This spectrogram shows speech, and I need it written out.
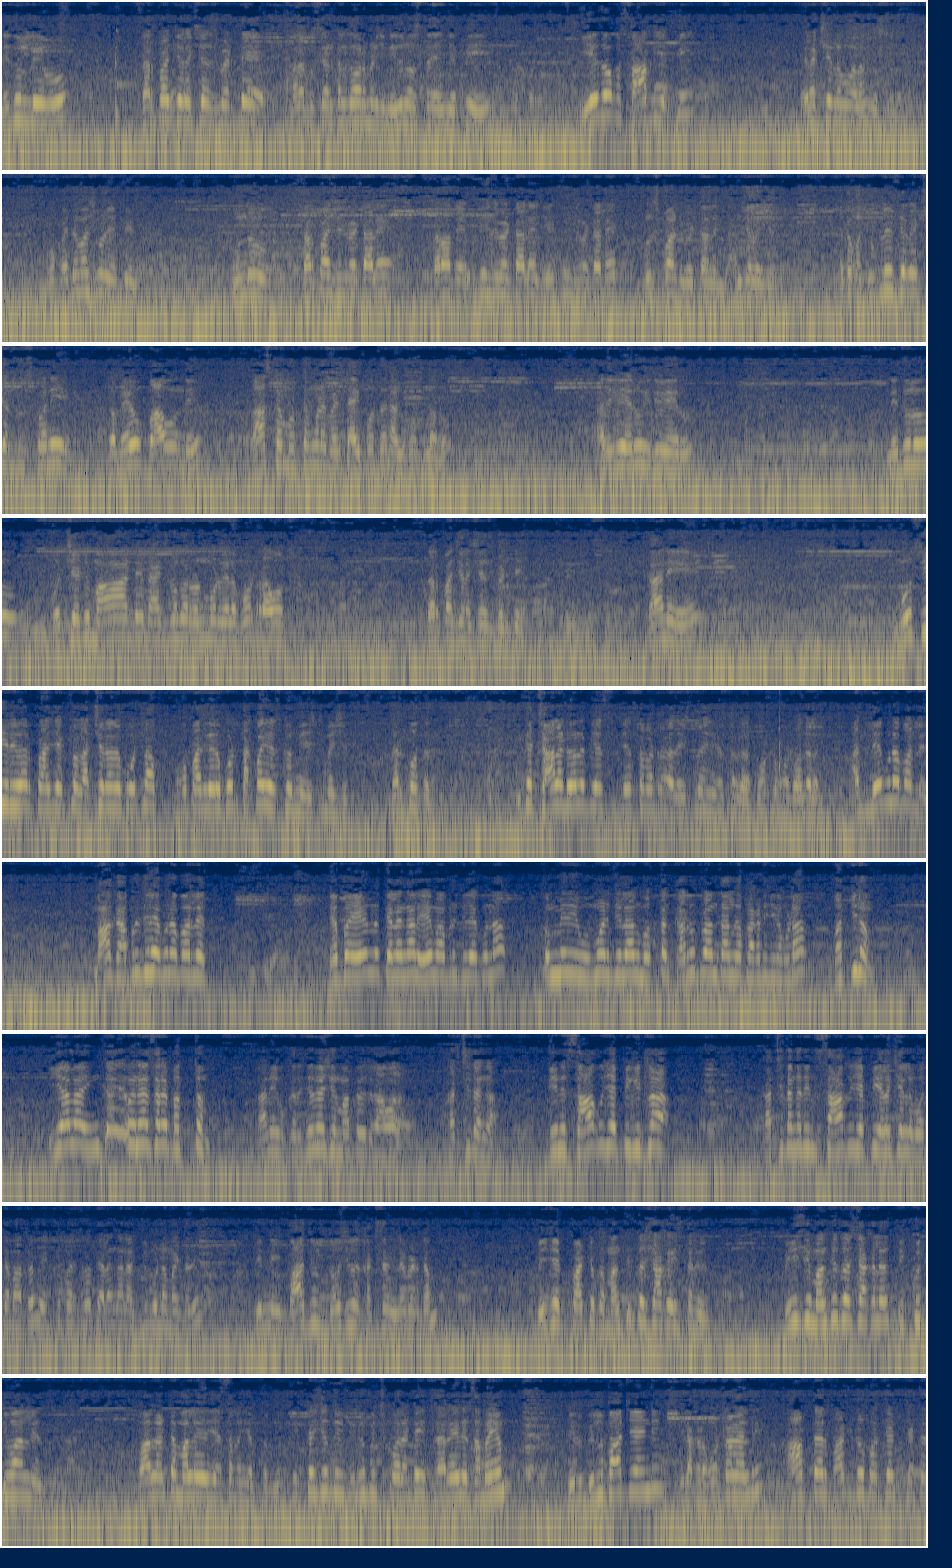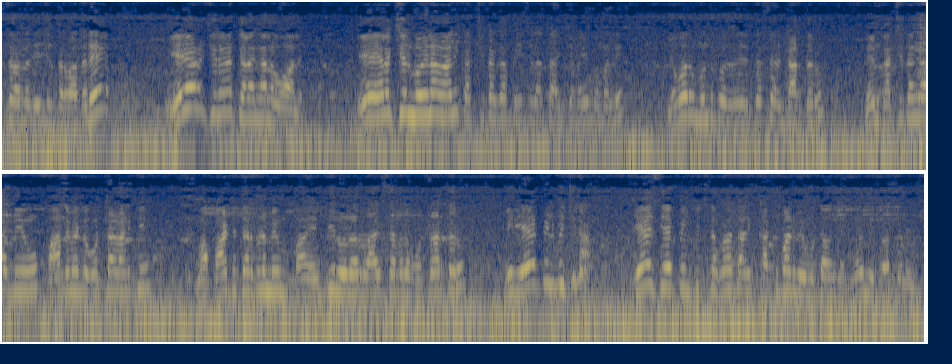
నిధులు లేవు. సర్పంచ్ ఎలక్షన్స్ పెడితే మనకు సెంట్రల్ గవర్నమెంట్ నిధులు వస్తాయని చెప్పి ఏదో ఒక స్టాప్ చెప్పి ఎలక్షన్లు పోవాలని చూస్తున్నారు. ఒక పెద్ద మనిషి కూడా చెప్పిండు. ముందు సర్పంచ్లు పెట్టాలి తర్వాత ఎంపీటీసీ పెట్టాలి జెడ్పీసీ పెట్టాలి మున్సిపాలిటీ పెట్టాలి అంచెలంచెలు అంటే ఒక జుబ్లీస్ ఎలక్షన్ చూసుకొని ఒక వేవ్ బాగుంది. రాష్ట్రం మొత్తం కూడా పెడితే అయిపోతుందని అనుకుంటున్నారు. అది వేరు ఇది వేరు. నిధులు వచ్చేటి మా అంటే మాక్సిమంగా రెండు మూడు వేల కోట్లు రావచ్చు. సర్పంచ్ ఎలక్షన్స్ పెడితే. కానీ మూసీ రివర్ ప్రాజెక్టులో లక్ష లక్షన్నర కోట్ల ఒక పదివేల కోట్లు తక్కువ చేసుకోండి మీ ఎస్టిమేషన్ సరిపోతుంది. ఇంకా చాలా డెవలప్ చేస్తామంటారు కదా ఎస్టిమేషన్ చేస్తారు కదా కోట్లు కోట్లు వందలు. అది లేకుండా పర్లేదు. మాకు అభివృద్ధి లేకుండా పర్లేదు. డెబ్బై ఏళ్ళు తెలంగాణ ఏం అభివృద్ధి లేకుండా తొమ్మిది ఉమ్మడి జిల్లాలు మొత్తం కరువు ప్రాంతాలుగా ప్రకటించినా కూడా బతికినాం. ఇవాళ ఇంకా ఏమైనా సరే బతుకుతాం. కానీ ఒక రిజర్వేషన్ మాత్రం ఇది రావాలా? ఖచ్చితంగా. దీన్ని సాగు చెప్పి ఇట్లా ఖచ్చితంగా దీన్ని సాకు చెప్పి ఎలక్షన్లు పోతే మాత్రం ఎట్టి పరిస్థితుల్లో తెలంగాణ అగ్నిగుండం అవుతుంది. దీన్ని బాధ్యులు దోషులుగా ఖచ్చితంగా నిలబెడతాం. బీజేపీ పార్టీ ఒక మంత్రిత్వ శాఖ ఇస్తలేదు. బీసీ మంత్రిత్వ శాఖ లేదు దిక్కు దివాన్ లేదు. వాళ్ళంటే మళ్ళీ చేస్తామని చెప్తారు. మీకు డిక్టేషన్ నిరూపించుకోవాలంటే ఇది సరైన సమయం. మీరు బిల్లు పాస్ చేయండి మీరు అక్కడ కొట్లాడండి. ఆఫ్టర్ ఫార్టీ టూ పర్సెంట్ చట్ట సవరణ చేసిన తర్వాతనే ఏ ఎలక్షన్ అయినా తెలంగాణ పోవాలి. ఏ ఎలక్షన్ పోయినా కానీ ఖచ్చితంగా బీసీలంతా ఐక్యమై మమ్మల్ని ఎవరు ముందుకు వెంటాడతారు. మేము ఖచ్చితంగా మేము పార్లమెంట్లో కొట్లాడడానికి మా పార్టీ తరఫున మేము మా ఎంపీలు ఉన్నారు రాజ్యసభలో కొట్లాడతారు. మీరు ఏ పిలిపించినా జేఎస్ ఏ పిలిపించినా కూడా దానికి కట్టుబడి మేము ఉంటామని చెప్పి కూడా మీ ద్వారా తెలియదు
